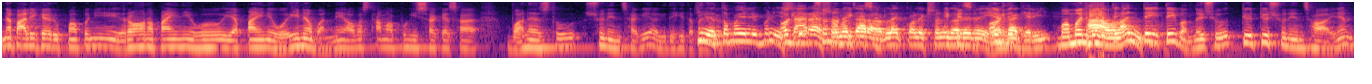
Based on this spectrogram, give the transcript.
नेपालीका रूपमा पनि रहन पाइने हो या पाइने होइन भन्ने अवस्थामा पुगिसकेछ भने जस्तो सुनिन्छ कि अघिदेखि तपाईँले पनि सारा समाचारहरूलाई कलेक्सन गरेर हेर्दाखेरि त्यही त्यही भन्दैछु। त्यो त्यो सुनिन्छ होइन।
